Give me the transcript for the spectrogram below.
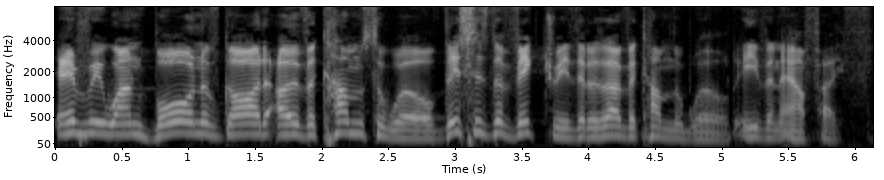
Everyone born of God overcomes the world. This is the victory that has overcome the world, even our faith.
